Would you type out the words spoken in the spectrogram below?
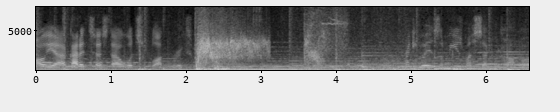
Oh yeah, I gotta test out which block breaks. Anyways, let me use my second combo.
